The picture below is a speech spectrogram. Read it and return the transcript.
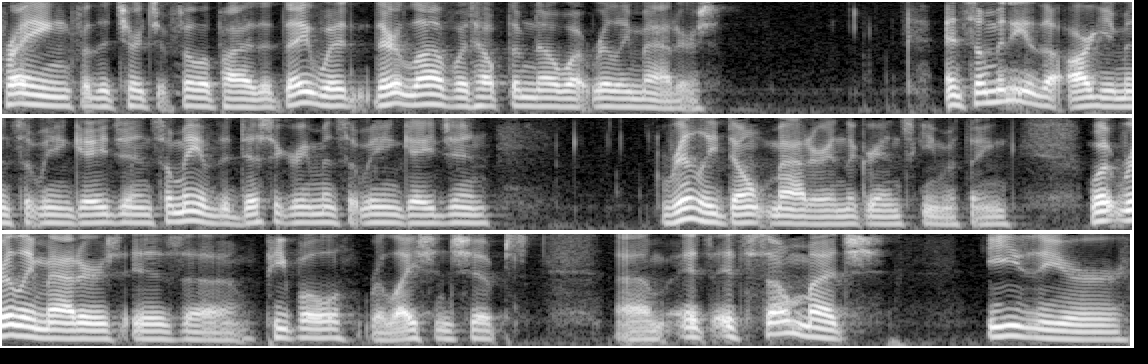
praying for the church at Philippi that they would their love would help them know what really matters. And so many of the arguments that we engage in, so many of the disagreements that we engage in really don't matter in the grand scheme of things. What really matters is uh, people, relationships. Um, it's it's so much easier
